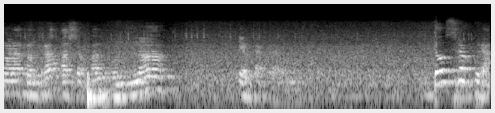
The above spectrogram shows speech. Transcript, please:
गणतन्त्र असफल हुन्न एउटा कुरा दोस्रो कुरा।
